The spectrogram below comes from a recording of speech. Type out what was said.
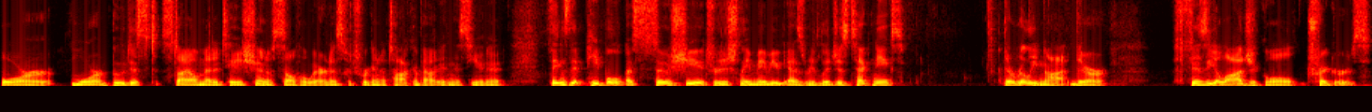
or more Buddhist style meditation of self awareness, which we're going to talk about in this unit, things that people associate traditionally maybe as religious techniques, they're really not. They're physiological triggers.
